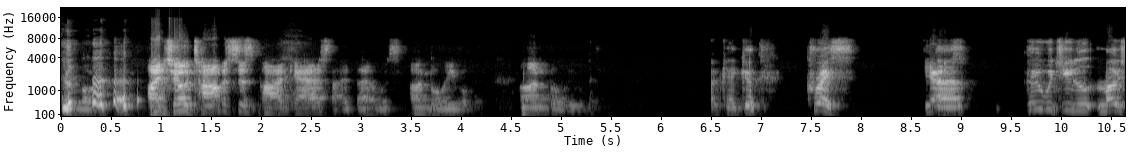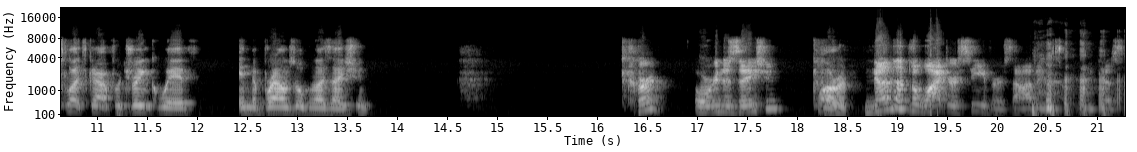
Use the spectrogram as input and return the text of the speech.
good, lord. On Joe Thomas's podcast, I, that was unbelievable. Unbelievable. Okay, good. Chris, Yes. Uh, who would you most like to go out for a drink with in the Browns organization? Current organization? Current. None of the wide receivers, obviously, because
